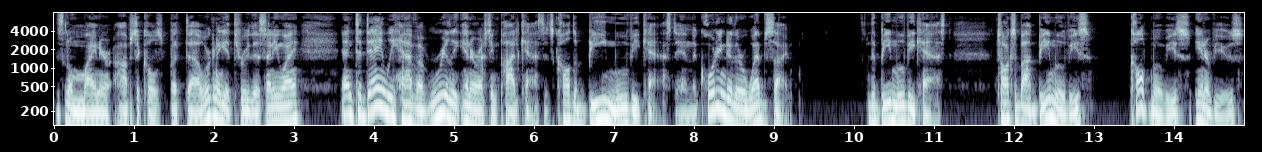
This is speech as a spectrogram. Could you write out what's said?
These little minor obstacles, but uh, we're going to get through this anyway. And today we have a really interesting podcast. It's called the B Movie Cast. And according to their website, the B Movie Cast talks about B movies, cult movies, interviews,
